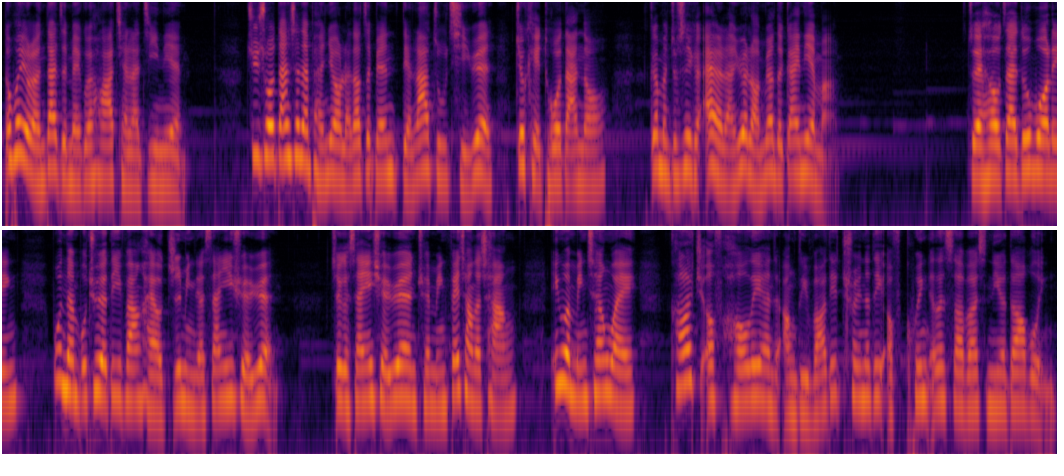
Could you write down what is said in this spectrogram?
都会有人带着玫瑰花前来纪念。据说单身的朋友来到这边点蜡烛祈愿就可以脱单哦，根本就是一个爱尔兰月老庙的概念嘛。最后，在都柏林不能不去的地方还有知名的三一学院。这个三一学院全名非常的长，英文名称为 College of Holy and Undivided Trinity of Queen Elizabeth near Dublin。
